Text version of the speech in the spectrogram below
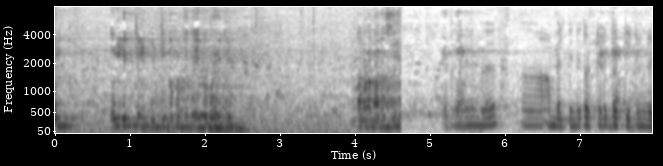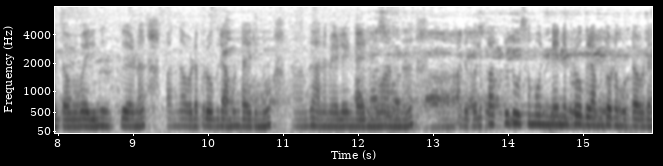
ഒരു ഒരു ലിറ്റിൽ ബിറ്റ് നമുക്ക് കേൾക്കുമ്പോഴേക്കും നമ്മുടെ മനസ്സിൽ അങ്ങനെ നമ്മൾ അമ്പലത്തിന്റെ തൊട്ടടുത്ത് എത്തിയിട്ടുണ്ട് കേട്ടോ. അപ്പോൾ വരി നിൽക്കുകയാണ്. അന്ന് അവിടെ പ്രോഗ്രാം ഉണ്ടായിരുന്നു. ഗാനമേള ഉണ്ടായിരുന്നു അന്ന്. അതേപോലെ പത്ത് ദിവസം മുന്നേ തന്നെ പ്രോഗ്രാം തുടങ്ങും അവിടെ.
